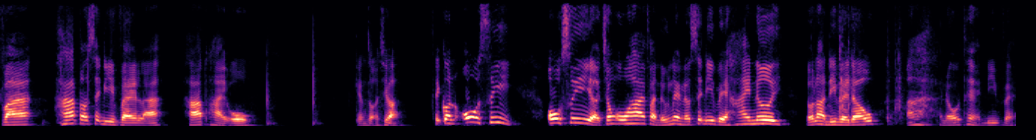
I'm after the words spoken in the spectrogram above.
Và H nó sẽ đi về là H2O. Kèm rõ chưa? Thế còn oxy, oxy ở trong O2 phản ứng này nó sẽ đi về hai nơi, đó là đi về đâu? À, nó có thể đi về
